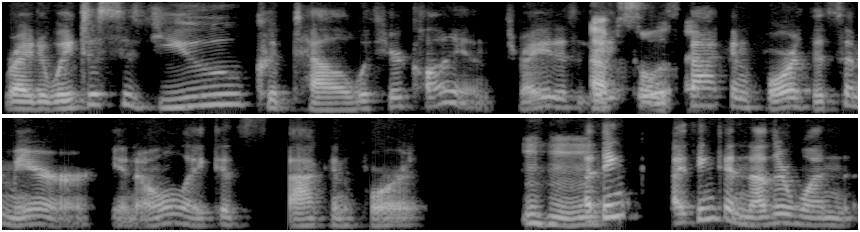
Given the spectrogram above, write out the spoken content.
right away, just as you could tell with your clients, right? It, it goes back and forth. It's a mirror, you know, like it's back and forth. I Mhm. think I think another one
